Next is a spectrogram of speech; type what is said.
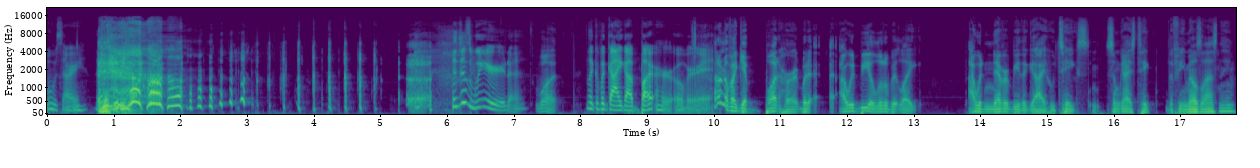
Oh, sorry. It's just weird. what? Like if a guy got butthurt over it. I don't know if I get butt hurt, but I- I would be a little bit like I would never be the guy who takes some guys take the female's last name.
